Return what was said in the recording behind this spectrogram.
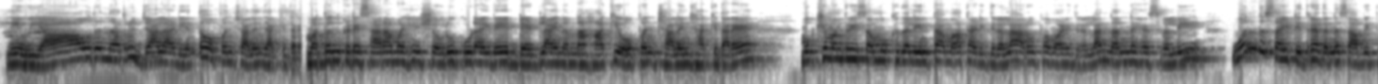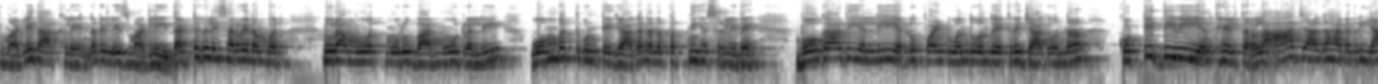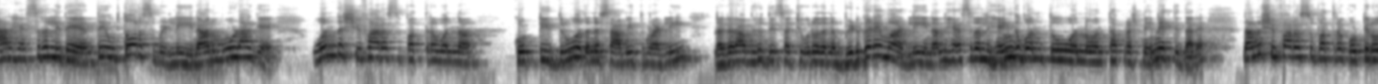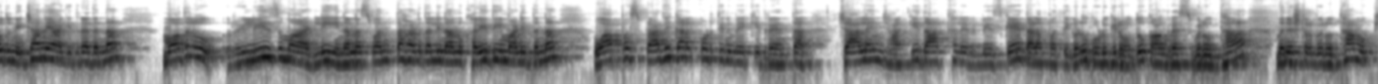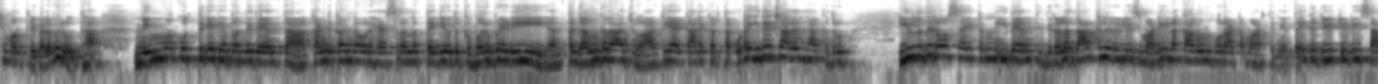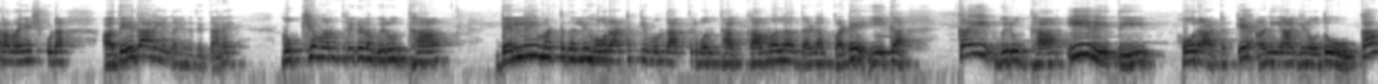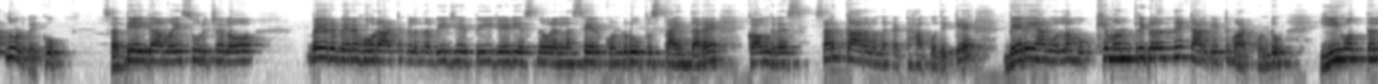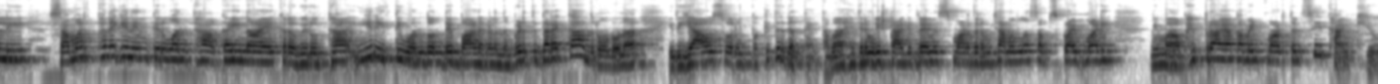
ನೀವು ಯಾವುದನ್ನಾದರೂ ಜಾಲಾಡಿ ಅಂತ ಓಪನ್ ಚಾಲೆಂಜ್ ಹಾಕಿದ್ದಾರೆ. ಮತ್ತೊಂದು ಕಡೆ ಸಾರಾ ಮಹೇಶ್ ಅವರು ಕೂಡ ಇದೆ ಡೆಡ್ ಲೈನ್ ಅನ್ನ ಹಾಕಿ ಓಪನ್ ಚಾಲೆಂಜ್ ಹಾಕಿದ್ದಾರೆ. ಮುಖ್ಯಮಂತ್ರಿ ಸಮ್ಮುಖದಲ್ಲಿ ಇಂಥ ಮಾತಾಡಿದಿರಲ್ಲ, ಆರೋಪ ಮಾಡಿದಿರಲ್ಲ, ನನ್ನ ಹೆಸರಲ್ಲಿ ಒಂದು ಸೈಟ್ ಇದ್ರೆ ಅದನ್ನು ಸಾಬೀತು ಮಾಡಲಿ, ದಾಖಲೆಯನ್ನು ರಿಲೀಸ್ ಮಾಡಲಿ. ದಟ್ಟಗಳಿ ಸರ್ವೆ ನಂಬರ್ ನೂರ ಮೂವತ್ತ್ಮೂರು ಬಾರ್ ಮೂರರಲ್ಲಿ ಒಂಬತ್ತು ಗುಂಟೆ ಜಾಗ ನನ್ನ ಪತ್ನಿ ಹೆಸರಲ್ಲಿದೆ. ಭೋಗಾದಿಯಲ್ಲಿ ಎರಡು ಪಾಯಿಂಟ್ ಒಂದು ಒಂದು ಎಕರೆ ಜಾಗವನ್ನು ಕೊಟ್ಟಿದ್ದೀವಿ ಅಂತ ಹೇಳ್ತಾರಲ್ಲ, ಆ ಜಾಗ ಹಾಗಾದರೆ ಯಾರ ಹೆಸರಲ್ಲಿದೆ ಅಂತ ಇವ್ರು ತೋರಿಸ್ಬಿಡ್ಲಿ. ನಾನು ಮೂಡಾಗೆ ಒಂದು ಶಿಫಾರಸು ಪತ್ರವನ್ನು ಕೊಟ್ಟಿದ್ರು, ಅದನ್ನು ಸಾಬೀತು ಮಾಡಲಿ. ನಗರಾಭಿವೃದ್ಧಿ ಸಚಿವರು ಅದನ್ನು ಬಿಡುಗಡೆ ಮಾಡಲಿ. ನನ್ನ ಹೆಸರಲ್ಲಿ ಹೆಂಗೆ ಬಂತು ಅನ್ನುವಂಥ ಪ್ರಶ್ನೆಯನ್ನು ಎತ್ತಿದ್ದಾರೆ. ನಾನು ಶಿಫಾರಸು ಪತ್ರ ಕೊಟ್ಟಿರೋದು ನಿಜಾನೇ ಆಗಿದ್ದರೆ ಅದನ್ನು ಮೊದಲು ರಿಲೀಸ್ ಮಾಡಲಿ, ನನ್ನ ಸ್ವಂತ ಹಣದಲ್ಲಿ ನಾನು ಖರೀದಿ ಮಾಡಿದ್ದನ್ನು ವಾಪಸ್ ಪ್ರಾಧಿಕಾರಕ್ಕೆ ಕೊಡ್ತೀನಿ ಬೇಕಿದ್ರೆ ಅಂತ ಚಾಲೆಂಜ್ ಹಾಕಿ ದಾಖಲೆ ರಿಲೀಸ್ಗೆ ದಳಪತಿಗಳು ಗುಡುಗಿರೋದು ಕಾಂಗ್ರೆಸ್ ವಿರುದ್ಧ ಮಿನಿಸ್ಟರ್ ವಿರುದ್ಧ, ಮುಖ್ಯಮಂತ್ರಿಗಳ ವಿರುದ್ಧ. ನಿಮ್ಮ ಕುತ್ತಿಗೆಗೆ ಬಂದಿದೆ ಅಂತ ಕಂಡು ಕಂಡವರ ಹೆಸರನ್ನು ತೆಗೆಯೋದಕ್ಕೆ ಬರಬೇಡಿ ಅಂತ ಗಂಗರಾಜು, ಆರ್ ಟಿ ಐ ಕಾರ್ಯಕರ್ತ ಕೂಡ ಇದೇ ಚಾಲೆಂಜ್ ಹಾಕಿದ್ರು. ಇಲ್ಲದಿರೋ ಸೈಟನ್ನು ಇದೆ ಅಂತಿದ್ದೀರಲ್ಲ, ದಾಖಲೆ ರಿಲೀಸ್ ಮಾಡಿ, ಇಲ್ಲ ಕಾನೂನು ಹೋರಾಟ ಮಾಡ್ತೀನಿ ಅಂತ ಈಗ G T D Sara Mahesh ಕೂಡ ಅದೇ ದಾರಿಯನ್ನು ಹಿಡಿದಿದ್ದಾರೆ. ಮುಖ್ಯಮಂತ್ರಿಗಳ ವಿರುದ್ಧ ಡೆಲ್ಲಿ ಮಟ್ಟದಲ್ಲಿ ಹೋರಾಟಕ್ಕೆ ಮುಂದಾಗ್ತಿರುವಂತಹ ಕಮಲದಳ ಪಡೆ ಈಗ ಕೈ ವಿರುದ್ಧ ಈ ರೀತಿ ಹೋರಾಟಕ್ಕೆ ಅಣಿಯಾಗಿರೋದು ಕಾದ್ ನೋಡಬೇಕು. ಸದ್ಯ ಈಗ ಮೈಸೂರು ಚಲೋ ಬೇರೆ ಬೇರೆ ಹೋರಾಟಗಳನ್ನು B J P J D ಎಸ್ನವರೆಲ್ಲ ಸೇರಿಕೊಂಡು ರೂಪಿಸ್ತಾ ಇದ್ದಾರೆ. ಕಾಂಗ್ರೆಸ್ ಸರ್ಕಾರವನ್ನು ಕಟ್ಟ ಹಾಕೋದಕ್ಕೆ ಬೇರೆ ಯಾರು ಅಲ್ಲ, ಮುಖ್ಯಮಂತ್ರಿಗಳನ್ನೇ ಟಾರ್ಗೆಟ್ ಮಾಡಿಕೊಂಡು ಈ ಹೊತ್ತಲ್ಲಿ ಸಮರ್ಥನೆಗೆ ನಿಂತಿರುವಂತಹ ಕೈ ನಾಯಕರ ವಿರುದ್ಧ ಈ ರೀತಿ ಒಂದೊಂದೇ ಬಾಣಗಳನ್ನು ಬಿಡ್ತಿದ್ದಾರೆ ಕಾದು ನೋಡೋಣ, ಇದು ಯಾವ ಸ್ವರೂಪಕ್ಕೆ ತಿರುಗತ್ತೆ ಅಂತ ಮಾಹಿತಿ ನಿಮ್ಗೆ ಇಷ್ಟ ಆಗಿದ್ರೆ ಮಿಸ್ ಮಾಡಿದ್ರೆ ನಮ್ಮ ಚಾನಲ್ನ ಸಬ್ಸ್ಕ್ರೈಬ್ ಮಾಡಿ. ನಿಮ್ಮ ಅಭಿಪ್ರಾಯ ಕಮೆಂಟ್ ಮಾಡಿ ತಿಳಿಸಿ ಥ್ಯಾಂಕ್ ಯು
